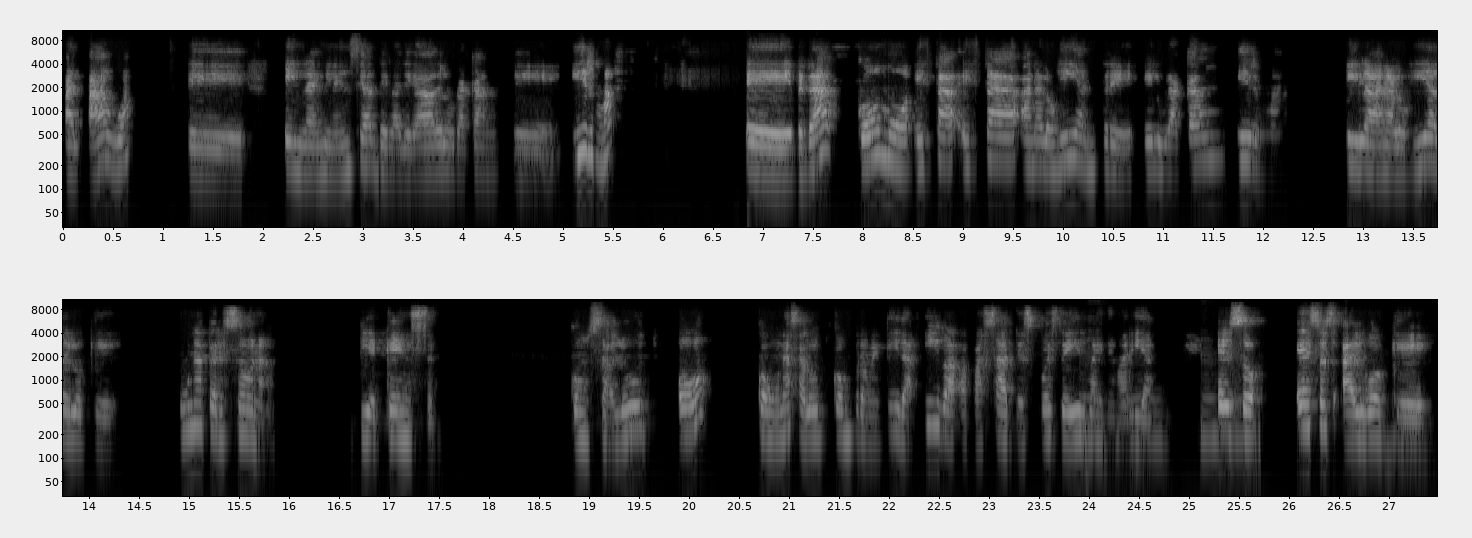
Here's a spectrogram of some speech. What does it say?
al agua. en la eminencia de la llegada del huracán eh, Irma, eh, ¿verdad? Como esta, esta analogía entre el huracán Irma y la analogía de lo que una persona viequense con salud o con una salud comprometida iba a pasar después de Irma y de María. Eso, eso es algo que,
